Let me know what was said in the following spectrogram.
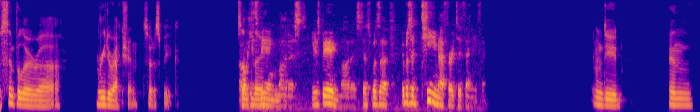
simpler uh redirection, so to speak. Oh, he's being modest. He's being modest. This was a it was a team effort, if anything. Indeed. And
